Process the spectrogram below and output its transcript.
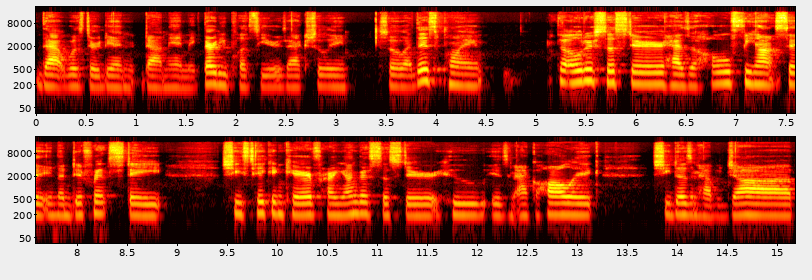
that was their dynamic, 30 plus years actually. So at this point, the older sister has a whole fiance in a different state. She's taking care of her younger sister, who is an alcoholic. She doesn't have a job.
